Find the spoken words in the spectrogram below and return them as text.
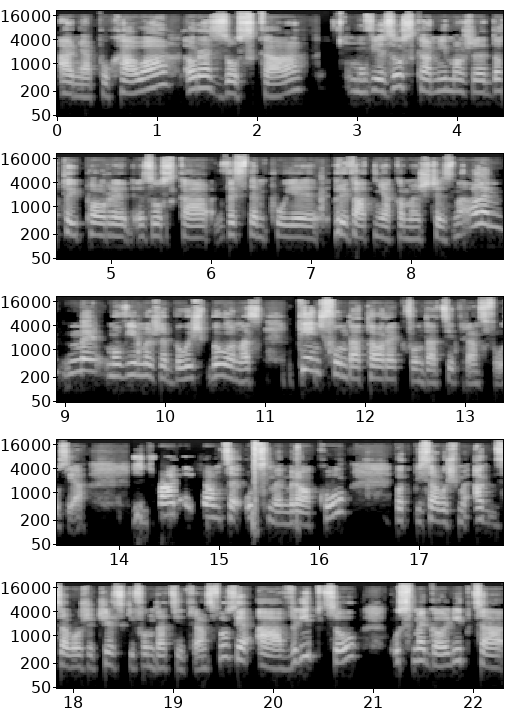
Ania Puchała oraz Zuzka, Mówię Zuzka, mimo że do tej pory Zuzka występuje prywatnie jako mężczyzna, ale my mówimy, że było nas pięć fundatorek Fundacji Transfuzja. W 2008 roku podpisałyśmy akt założycielski Fundacji Transfuzja, a w lipcu, 8 lipca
